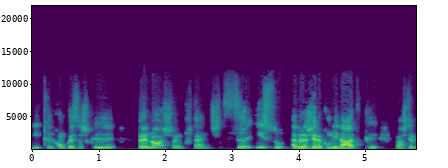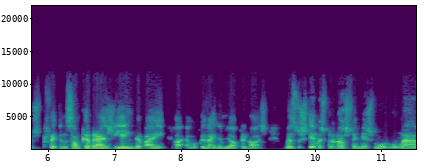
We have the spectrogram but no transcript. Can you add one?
e que com coisas que para nós são importantes. Se isso abranger a comunidade, que nós temos perfeita noção que abrange, e ainda bem, pá, é uma coisa ainda melhor para nós. Mas os temas para nós foi mesmo uma.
